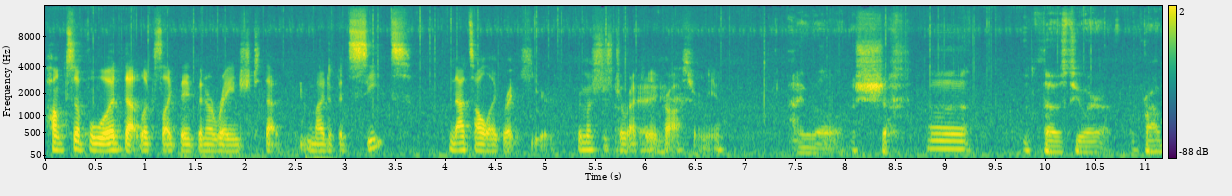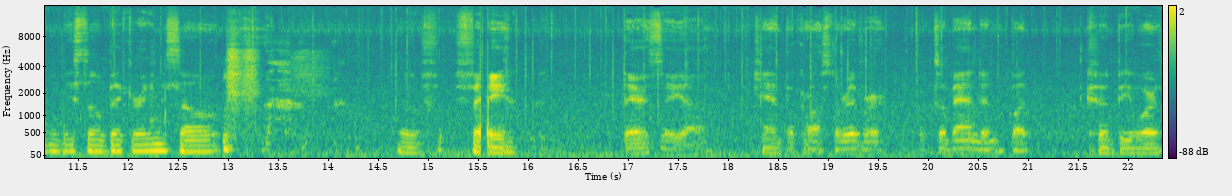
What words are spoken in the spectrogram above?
hunks of wood that looks like they've been arranged that might have been seats. And that's all like right here. Pretty much just directly Okay. across from you. I will. Uh, those two are probably still bickering, so. Faye, there's a uh, camp across the river. It's abandoned, but could be worth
